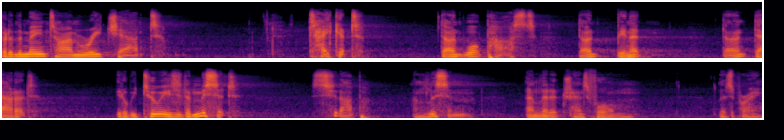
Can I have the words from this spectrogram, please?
But in the meantime, reach out. Take it. Don't walk past. Don't bin it. Don't doubt it. It'll be too easy to miss it. Sit up and listen and let it transform. Let's pray.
